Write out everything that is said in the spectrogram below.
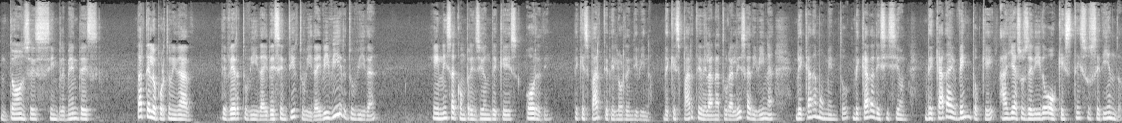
Entonces, simplemente es darte la oportunidad de ver tu vida y de sentir tu vida y vivir tu vida en esa comprensión de que es orden, de que es parte del orden divino, de que es parte de la naturaleza divina de cada momento, de cada decisión, de cada evento que haya sucedido o que esté sucediendo.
